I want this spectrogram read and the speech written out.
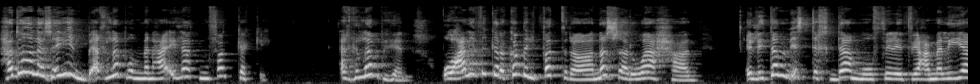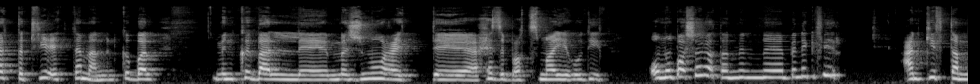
هدول جايين بأغلبهم من عائلات مفككة أغلبهن. وعلى فكرة قبل فترة نشر واحد اللي تم استخدامه في في عمليات تدفيع الثمن من قبل من قبل مجموعة حزب عصمة يهودية ومباشرة من بن كفير عن كيف تم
